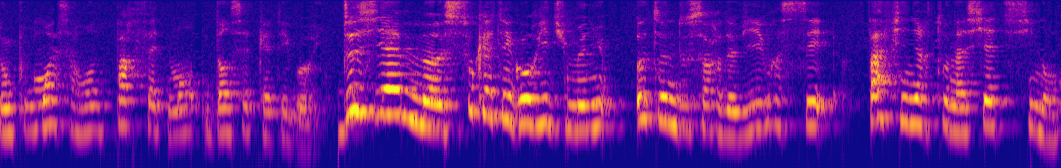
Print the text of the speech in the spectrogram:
Donc pour moi ça rentre parfaitement dans cette catégorie. Deuxième sous-catégorie du menu automne douceur de vivre, c'est pas finir ton assiette sinon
